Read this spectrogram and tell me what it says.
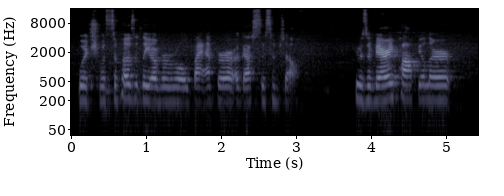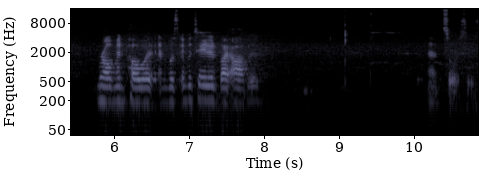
which was supposedly overruled by Emperor Augustus himself. He was a very popular Roman poet and was imitated by Ovid and sources.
